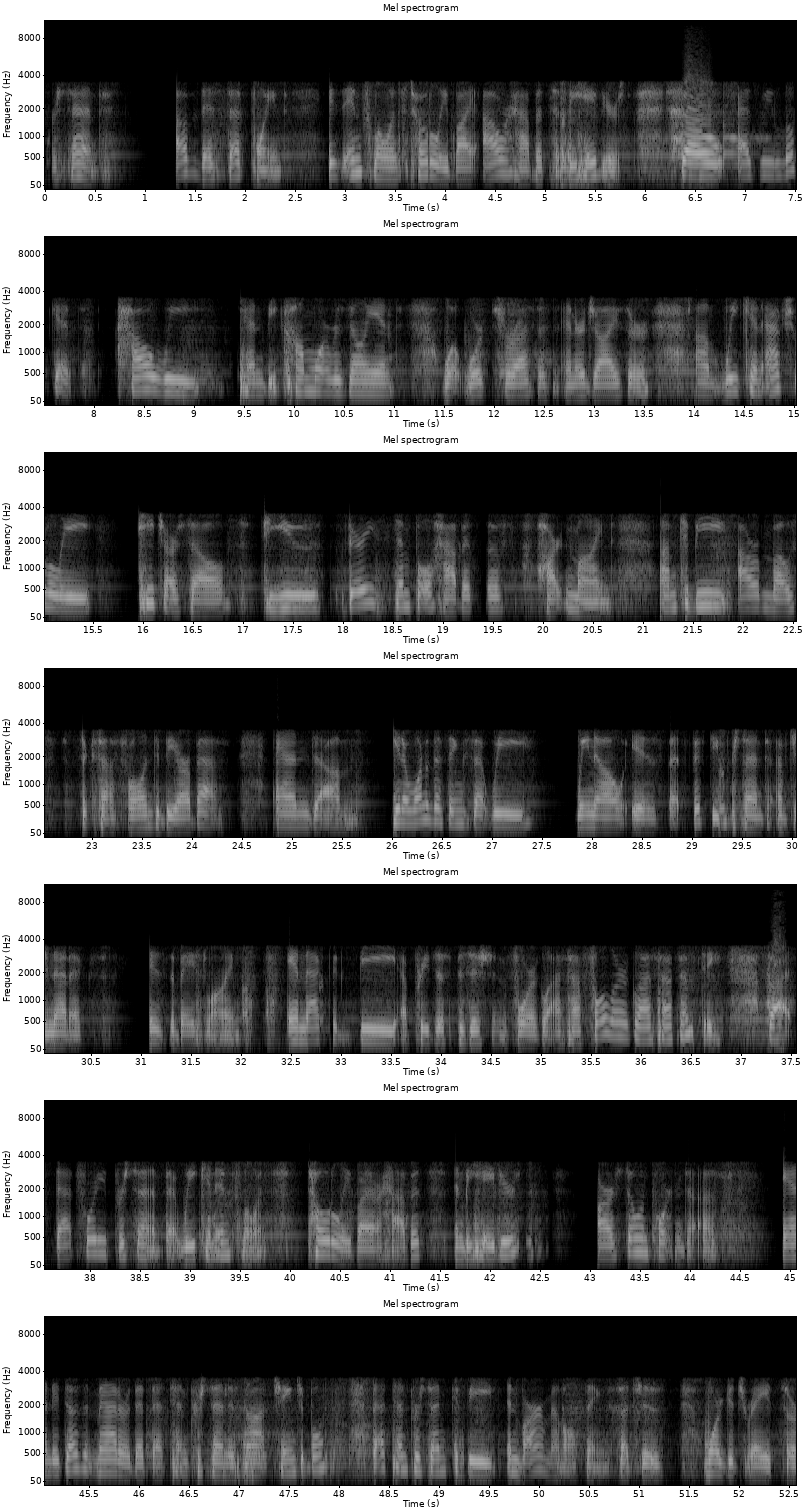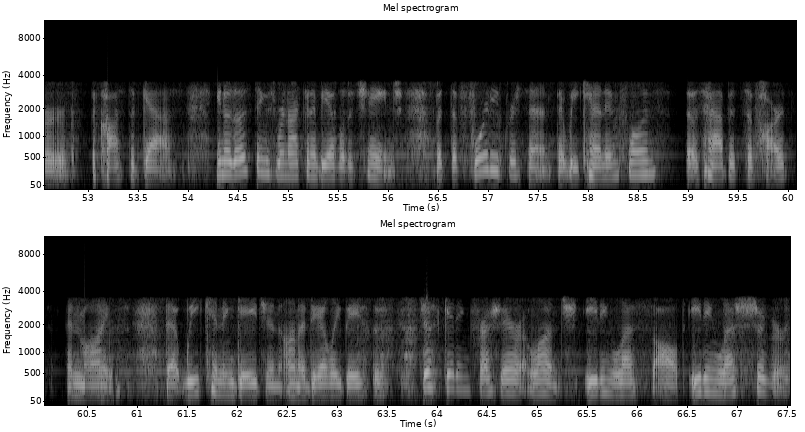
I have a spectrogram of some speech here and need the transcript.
of this set point is influenced totally by our habits and behaviors. So as we look at how we can become more resilient, what works for us as an energizer, um, we can actually teach ourselves to use very simple habits of heart and mind um, to be our most successful and to be our best. And um, you know, one of the things that we we know is that 50% of genetics is the baseline, and that could be a predisposition for a glass half full or a glass half empty. But that 40% that we can influence totally by our habits and behaviors are so important to us. And it doesn't matter that that 10% is not changeable. That 10% could be environmental things such as mortgage rates or the cost of gas. You know, those things we're not going to be able to change. But the 40% that we can influence, those habits of hearts and minds that we can engage in on a daily basis, just getting fresh air at lunch, eating less salt, eating less sugar,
